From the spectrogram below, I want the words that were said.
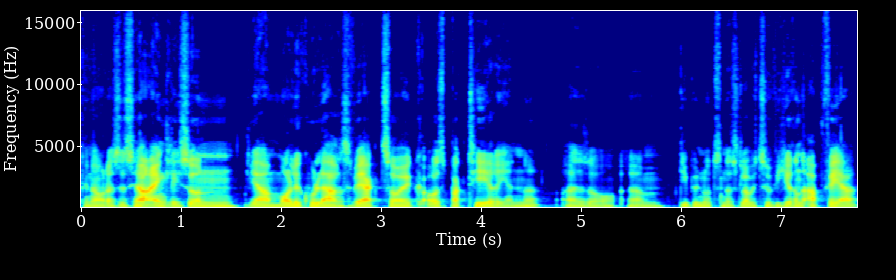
Genau, das ist ja eigentlich so ein ja, molekulares Werkzeug aus Bakterien, ne? Also ähm, die benutzen das, glaube ich, zur Virenabwehr,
